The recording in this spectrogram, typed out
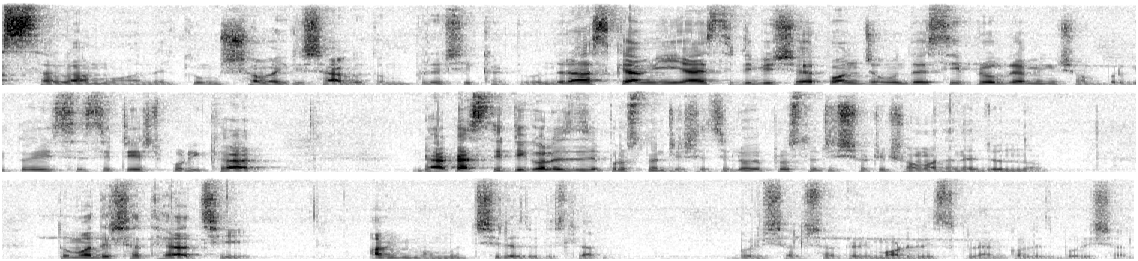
আসসালামু আলাইকুম। সবাইকে স্বাগতম। প্রিয় শিক্ষার্থী বন্ধুরা, আজকে আমি আইসিটি বিষয়ের পঞ্চম অধ্যায় সি প্রোগ্রামিং সম্পর্কিত এইচএসসি টেস্ট পরীক্ষার ঢাকা সিটি কলেজে যে প্রশ্নটি এসেছিল, ওই প্রশ্নটির সঠিক সমাধানের জন্য তোমাদের সাথে আছি আমি মোহাম্মদ সিরাজুল ইসলাম, বরিশাল সরকারি model school and college Barishal.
